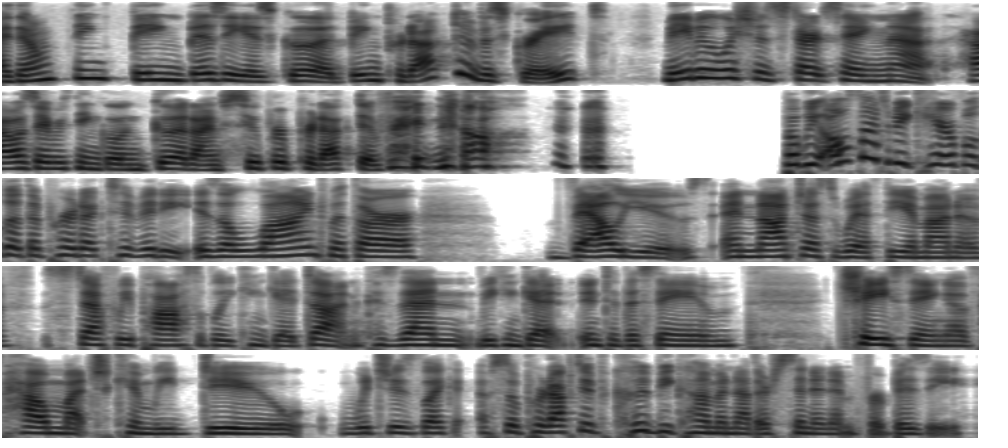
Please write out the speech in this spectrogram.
I don't think being busy is good. Being productive is great. Maybe we should start saying that. How is everything going? Good. I'm super productive right now. But we also have to be careful that the productivity is aligned with our values and not just with the amount of stuff we possibly can get done because then we can get into the same chasing of how much can we do which is like so productive could become another synonym for busy.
